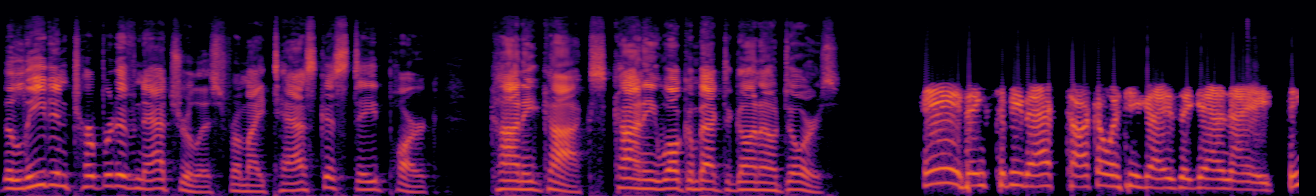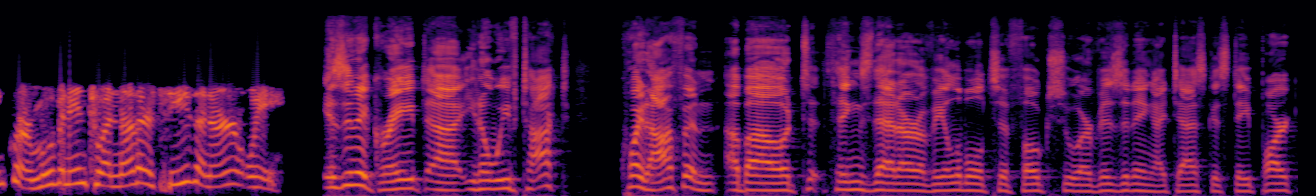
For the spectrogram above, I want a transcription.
the lead interpretive naturalist from Itasca State Park, Connie Cox. Connie, welcome back to Gone Outdoors. Hey, thanks to be back talking with you guys again. I think we're moving into another season, aren't we? Isn't it great? Uh, you know, we've talked quite often about things that are available to folks who are visiting Itasca State Park,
